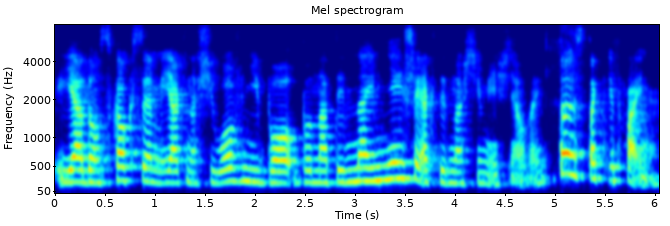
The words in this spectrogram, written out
jadą z koksem jak na siłowni, bo, bo na tej najmniejszej aktywności mięśniowej. To jest takie fajne.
